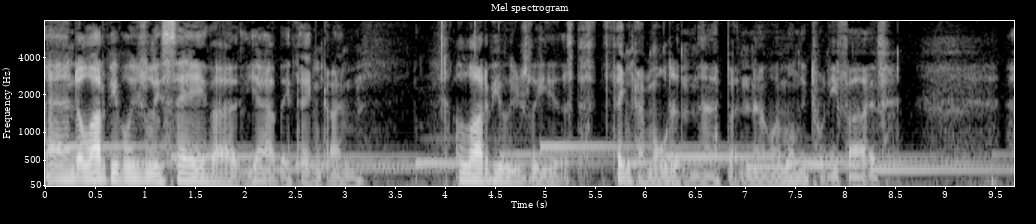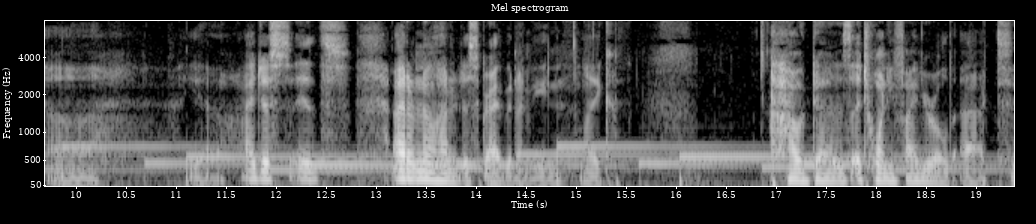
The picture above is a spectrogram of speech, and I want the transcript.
and a lot of people usually say that yeah they think i'm a lot of people usually think I'm older than that, but no, I'm only 25. Uh, yeah, I just, it's, I don't know how to describe it. I mean, like, how does a 25 year old act?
